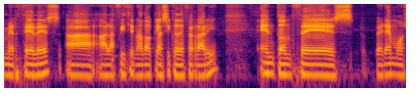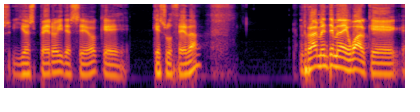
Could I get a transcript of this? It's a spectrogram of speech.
Mercedes al aficionado clásico de Ferrari. Entonces, veremos. Yo espero y deseo que, que suceda realmente me da igual que.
